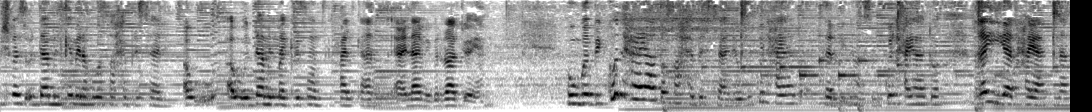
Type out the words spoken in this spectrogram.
مش بس قدام الكاميرا هو صاحب رسالة أو أو قدام الميكروفون في حال كان إعلامي بالراديو يعني. هو بكل حياته صاحب رسالة وبكل حياته أثر بناس وبكل حياته غير حياة ناس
